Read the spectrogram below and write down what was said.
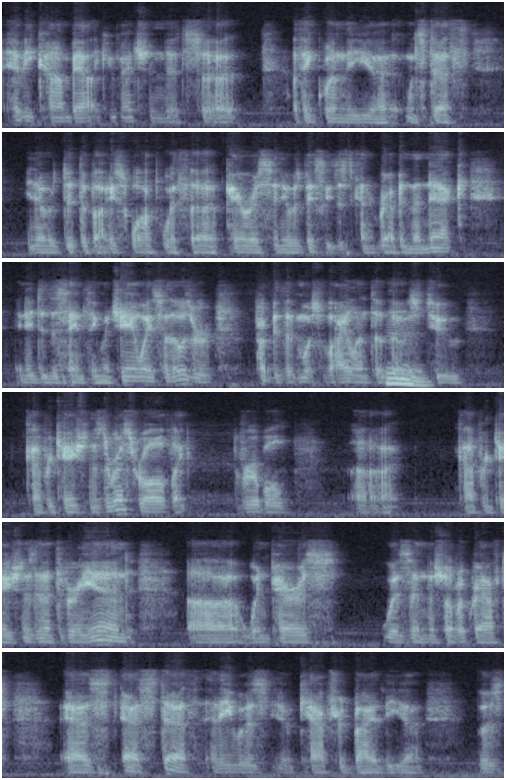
heavy combat like you mentioned. It's uh, I think when the uh, when Steth you know, did the body swap with uh, Paris, and it was basically just kind of grabbing the neck, and he did the same thing with Janeway. So those are probably the most violent of those Mm. two confrontations. The rest were all like verbal uh, confrontations, and at the very end, uh, when Paris was in the shuttlecraft as as Steth, and he was you know captured by the uh, those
